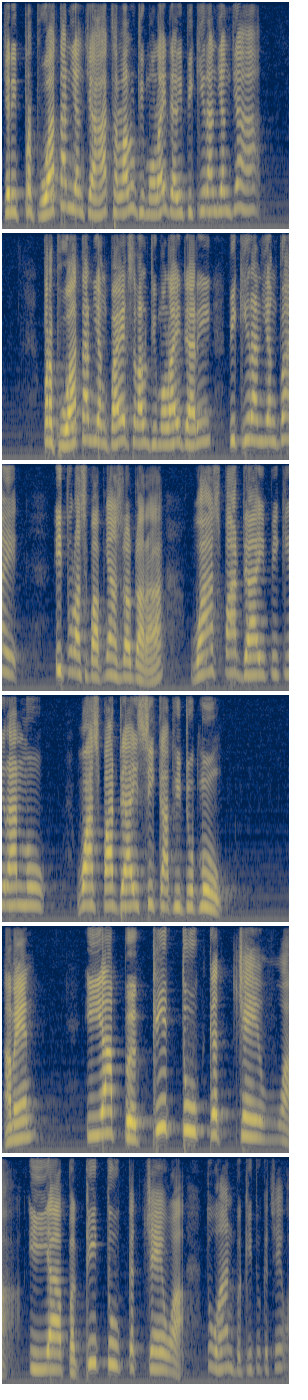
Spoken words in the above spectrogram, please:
Jadi perbuatan yang jahat selalu dimulai dari pikiran yang jahat. Perbuatan yang baik selalu dimulai dari pikiran yang baik. Itulah sebabnya saudara-saudara, waspadai pikiranmu, waspadai sikap hidupmu. Amin. Ia begitu kecewa. Ia begitu kecewa. Tuhan begitu kecewa.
